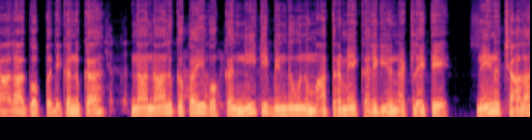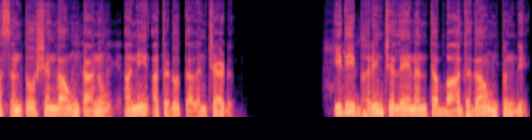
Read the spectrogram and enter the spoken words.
చాలా గొప్పది కనుక నా నాలుకపై ఒక్క నీటి బిందువును మాత్రమే కలిగియున్నట్లయితే నేను చాలా సంతోషంగా ఉంటాను అని అతడు తలంచాడు. ఇది భరించలేనంత బాధగా ఉంటుంది.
